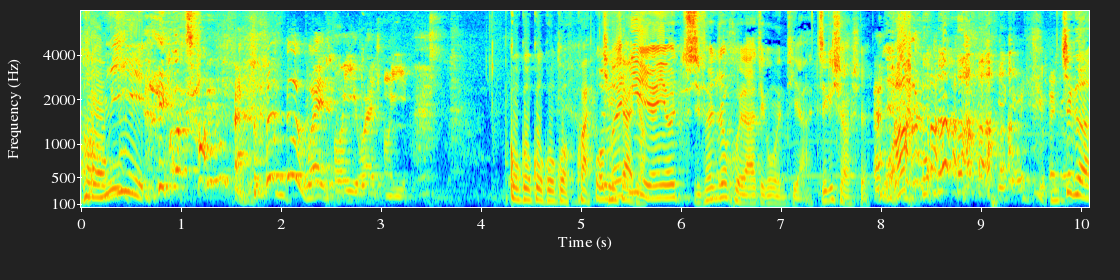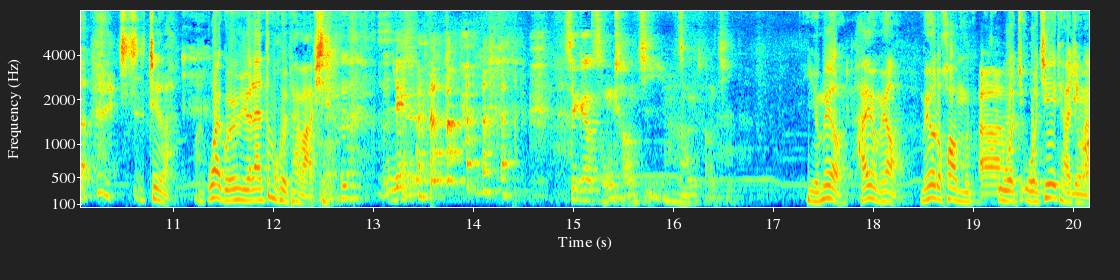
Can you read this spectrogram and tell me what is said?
同意。我操 我也同意，我也同意。过过过过过，快！我们一签下一人有几分钟回答这个问题啊？几个小时？你这个这这个外国人原来这么会拍马屁，这个要从长计议，从长计议。有没有？还有没有？没有的话，我们、啊我我接一条进来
